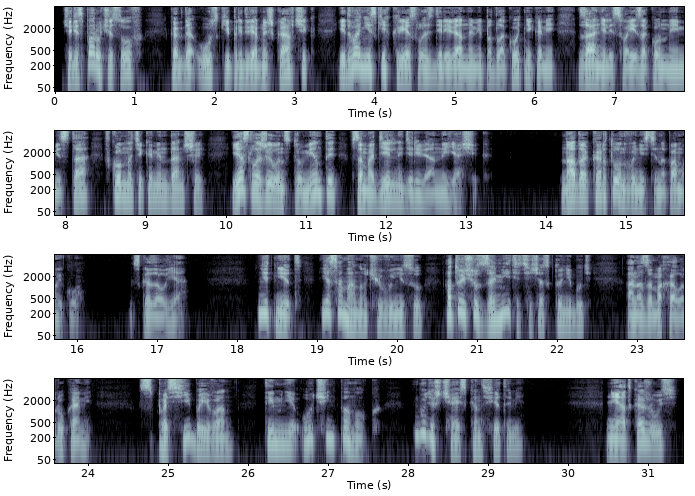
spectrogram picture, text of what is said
Через пару часов когда узкий предверный шкафчик и два низких кресла с деревянными подлокотниками заняли свои законные места в комнате комендантши, я сложил инструменты в самодельный деревянный ящик. «Надо картон вынести на помойку», — сказал я. «Нет-нет, я сама ночью вынесу, а то еще заметит сейчас кто-нибудь». Она замахала руками. «Спасибо, Иван, ты мне очень помог. Будешь чай с конфетами?» «Не откажусь».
